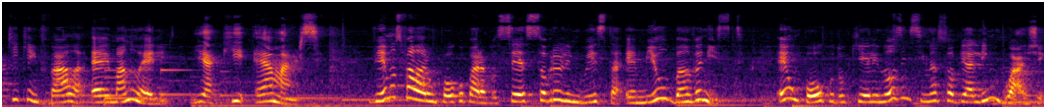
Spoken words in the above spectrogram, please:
Aqui quem fala é a Emanuele. E aqui é a Márcia. Viemos falar um pouco para você sobre o linguista Emile Benveniste e um pouco do que ele nos ensina sobre a linguagem.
